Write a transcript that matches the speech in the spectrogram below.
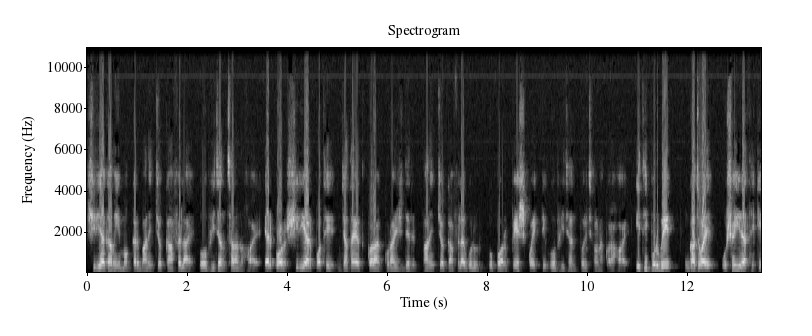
সিরিয়াগামী মক্কার বাণিজ্য কাফেলায় অভিযান চালানো হয়। এরপর সিরিয়ার পথে যাতায়াত করা কোরাইশদের বাণিজ্য কাফেলাগুলোর উপর বেশ কয়েকটি অভিযান পরিচালনা করা হয়। ইতিপূর্বে গজওয়ায় উসাইরা থেকে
